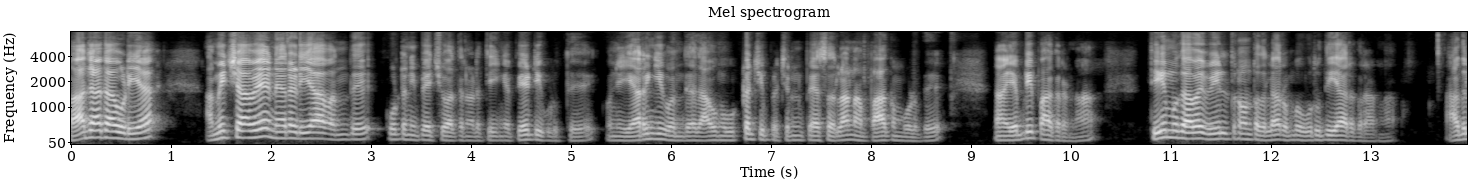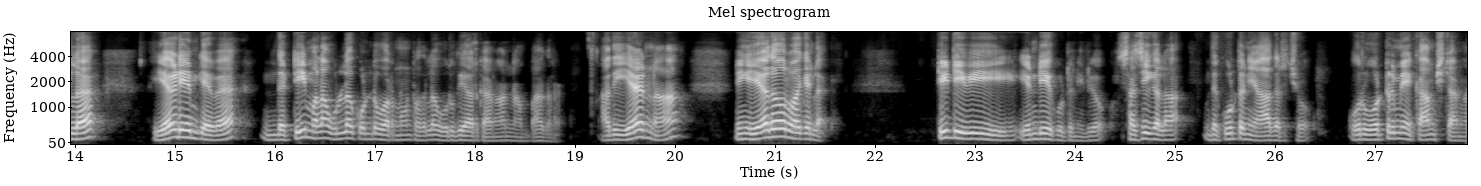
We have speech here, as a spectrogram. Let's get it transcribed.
பாஜகவுடைய அமித்ஷாவே நேரடியாக வந்து கூட்டணி பேச்சுவார்த்தை நடத்தி இங்கே பேட்டி கொடுத்து கொஞ்சம் இறங்கி வந்து அது அவங்க உட்கட்சி பிரச்சனைன்னு பேசுறதெல்லாம் நான் பார்க்கும் பொழுது நான் எப்படி பார்க்குறேன்னா திமுகவை வீழ்த்தணுன்றதுல ரொம்ப உறுதியாக இருக்கிறாங்க. அதில் ஏடிஎம்கேவை இந்த டீமெல்லாம் உள்ளே கொண்டு வரணுன்றதில் உறுதியாக இருக்காங்கன்னு நான் பார்க்குறேன். அது ஏன்னா நீங்கள் ஏதோ ஒரு வகையில் டிடிவி என்டிஏ கூட்டணியிலையோ சசிகலா இந்த கூட்டணி ஆதரிச்சோ ஒரு ஒற்றுமையை காமிச்சிட்டாங்க.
